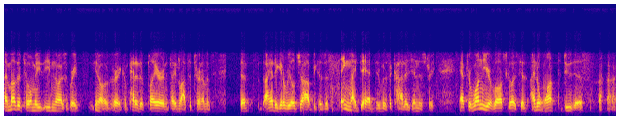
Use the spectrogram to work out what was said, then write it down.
My mother told me, even though I was a great, you know, a very competitive player and played lots of tournaments, that I had to get a real job because the thing my dad did was the cottage industry after one year of law school, I said, I don't want to do this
